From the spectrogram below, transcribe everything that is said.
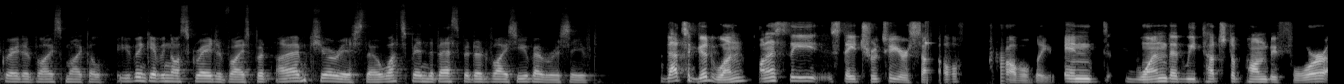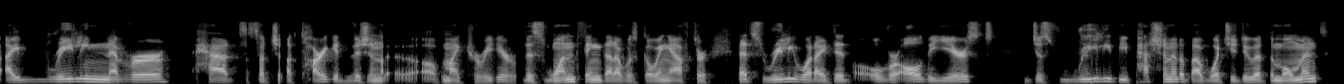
Great advice, Michael. You've been giving us great advice, but I am curious though, what's been the best bit of advice you've ever received? That's a good one. Honestly, stay true to yourself, probably. And one that we touched upon before, I really never had such a target vision of my career. This one thing that I was going after, that's really what I did over all the years. Just really be passionate about what you do at the moment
